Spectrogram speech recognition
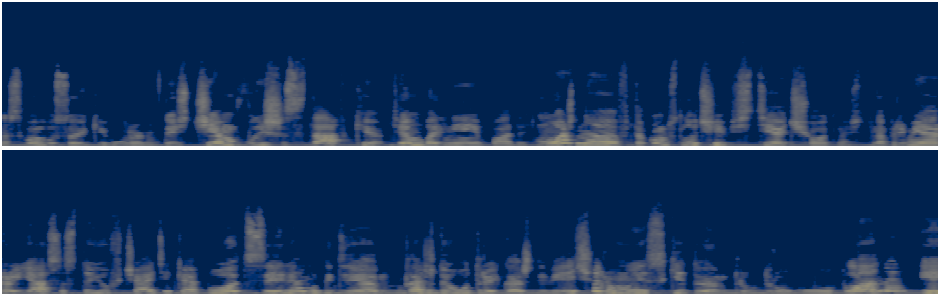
на свой высокий уровень. То есть чем выше ставки, тем больнее падать. Можно в таком случае вести отчетность. Например, я состою в чатике по целям, где каждое утро и каждый вечер мы скидываем друг другу планы и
